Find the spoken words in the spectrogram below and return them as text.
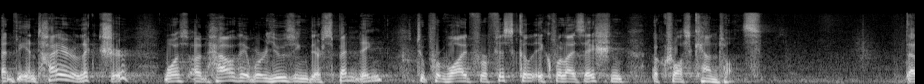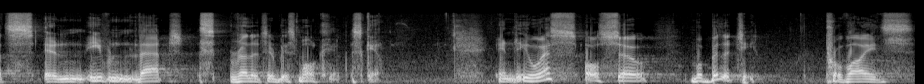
And the entire lecture was on how they were using their spending to provide for fiscal equalization across cantons. That's in even that relatively small scale. In the US, also, mobility provides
